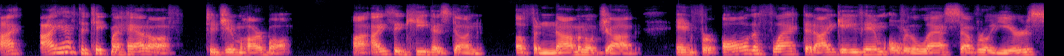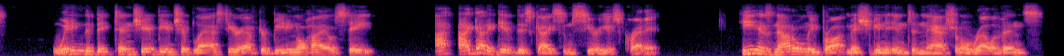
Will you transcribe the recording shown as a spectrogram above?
I I have to take my hat off to Jim Harbaugh. I, I think he has done a phenomenal job. And for all the flack that I gave him over the last several years, winning the Big Ten championship last year after beating Ohio State, I, I got to give this guy some serious credit. He has not only brought Michigan into national relevance,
